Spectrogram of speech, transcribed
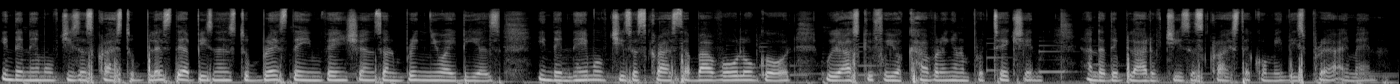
in the name of Jesus Christ to bless their business, to bless their inventions and bring new ideas. In the name of Jesus Christ, above all, oh God, we ask you for your covering and protection under the blood of Jesus Christ. I commit this prayer. Amen.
